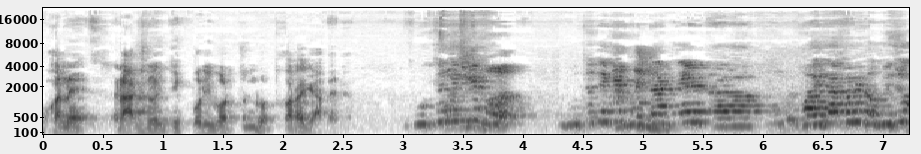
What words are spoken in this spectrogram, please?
ওখানে রাজনৈতিক পরিবর্তন রোধ করা যাবে না। থেকে ভোটারদের ভয় দেখানোর অভিযোগ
